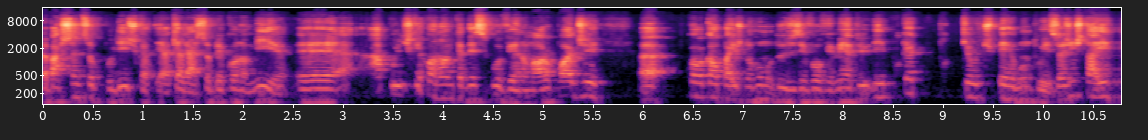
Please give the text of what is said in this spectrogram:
bastante sobre política, aqui, aliás, sobre economia, é, a política econômica desse governo, Mauro, pode uh, colocar o país no rumo do desenvolvimento? E, e por que, que eu te pergunto isso? A gente está aí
